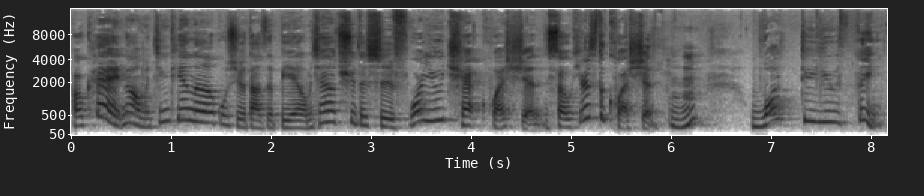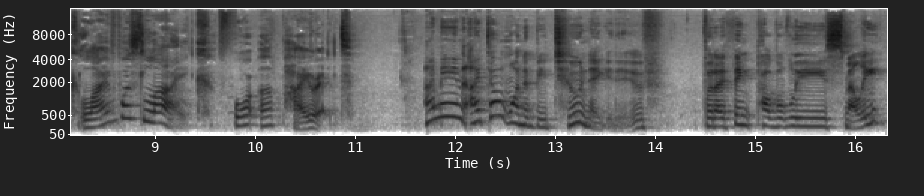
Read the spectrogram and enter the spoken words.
OK，那我们今天呢故事就到这边。我们现在要去的是 For You Check question. So here's the question. What do you think life was like for a pirate? i mean i don't want to be too negative but i think probably smelly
